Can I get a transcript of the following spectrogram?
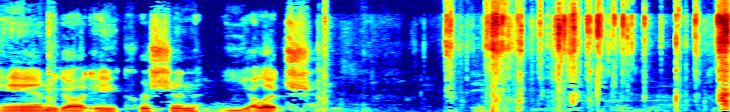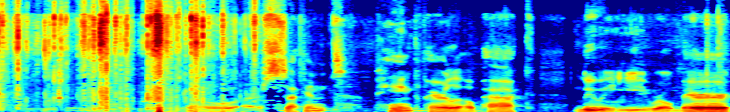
and we got a Christian Yelich. Our second pink parallel pack. Luis Robert,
